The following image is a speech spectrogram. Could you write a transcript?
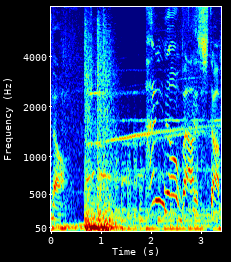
No. How do you know about this stuff?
